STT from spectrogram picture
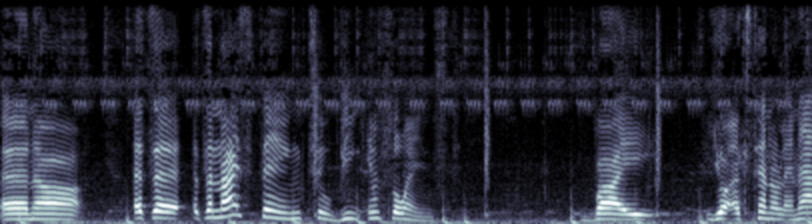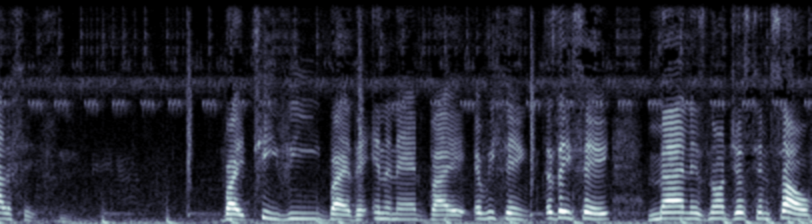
and uh, it's a it's a nice thing to be influenced by your external analysis, by TV, by the internet, by everything. As they say, man is not just himself;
